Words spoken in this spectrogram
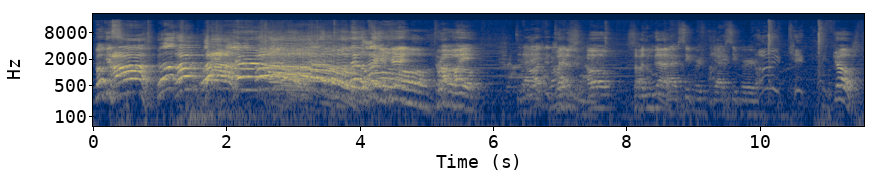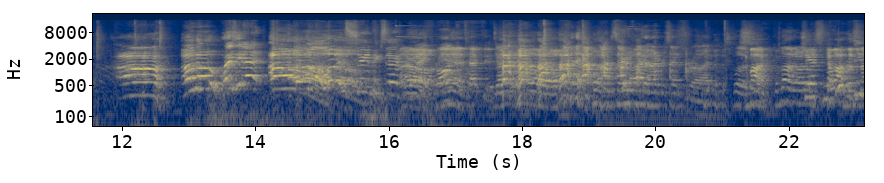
Focus. Ah! Ah! Ah! Oh, that looked like a hit. Oh! Oh, wait. Did Broad I? detection. Oh, sudden death. Drive super. Go! Ah! Oh no! Where's he at? Oh! The same exact. All right. Broad man. detected. Certified 100% fraud. Come on. Come on, Owen. Chance Come on, let's not.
